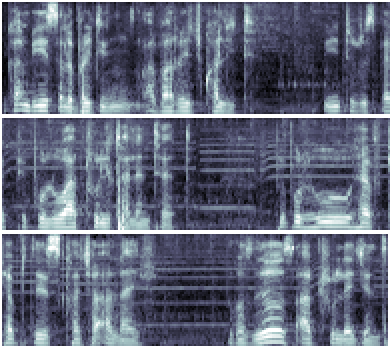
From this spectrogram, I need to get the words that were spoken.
We can't be celebrating average quality. We need to respect people who are truly talented, people who have kept this culture alive because those are true legends.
